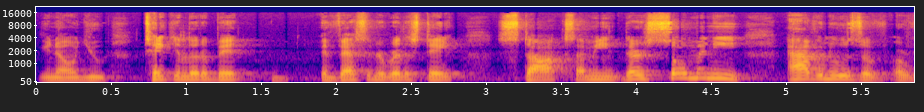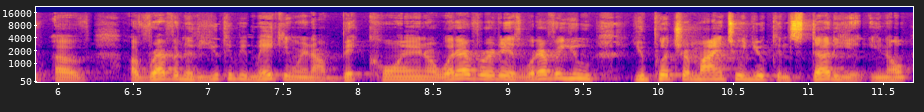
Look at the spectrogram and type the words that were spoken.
You know, you take a little bit, invest into real estate, stocks. I mean, there's so many avenues of, of, of, of revenue that you could be making right now, Bitcoin or whatever it is, whatever you, you put your mind to, you can study it, you know,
